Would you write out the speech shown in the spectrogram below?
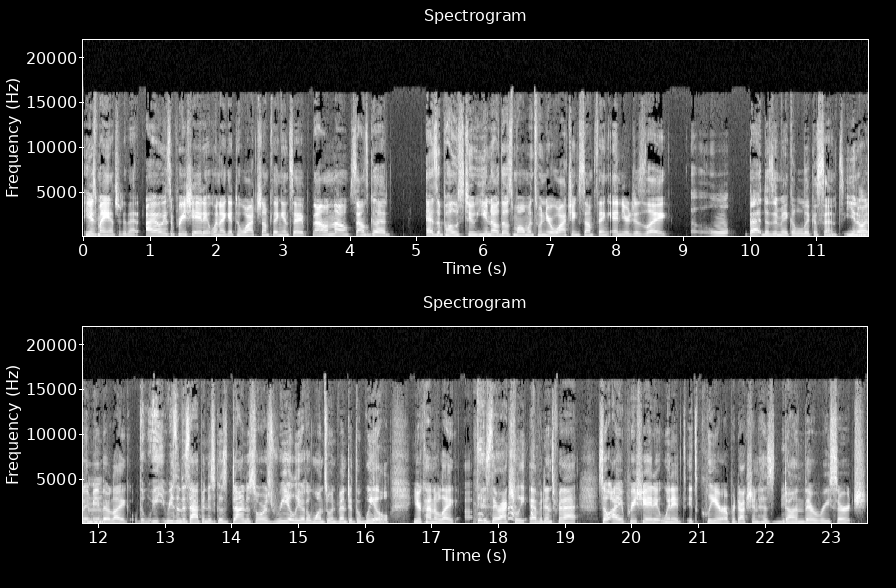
Here's my answer to that. I always appreciate it when I get to watch something and say, I don't know, sounds good. As opposed to, you know, those moments when you're watching something and you're just like, "Oh, that doesn't make a lick of sense. You know what I mean? They're like, the we- reason this happened is because dinosaurs really are the ones who invented the wheel. You're kind of like, uh, is there actually evidence for that? So I appreciate it when it, it's clear a production has done their research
